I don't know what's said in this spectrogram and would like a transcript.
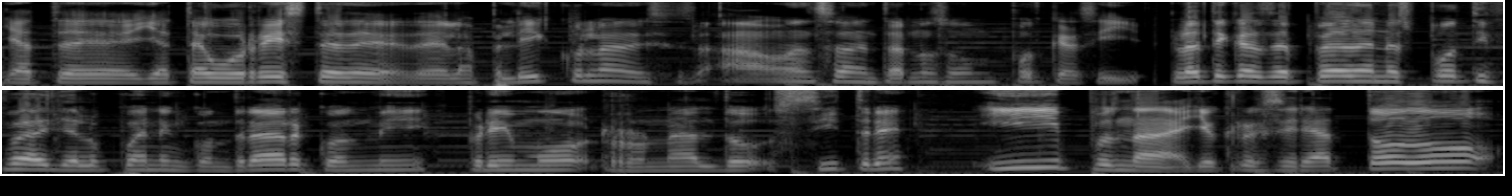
ya te, ya te aburriste de, la película, dices, ah, vamos a aventarnos un podcastillo. Pláticas de pedo en Spotify, ya lo pueden encontrar con mi primo Ronaldo Citre. Y pues nada, yo creo que sería todo.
